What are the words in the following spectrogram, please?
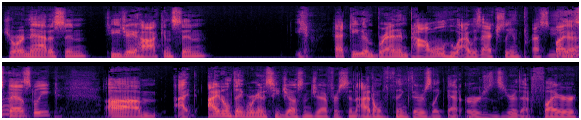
Jordan Addison, TJ Hockenson, heck, even Brandon Powell, who I was actually impressed by yeah. this past week. Um, I I don't think we're going to see Justin Jefferson. I don't think there's like that urgency or that fire.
